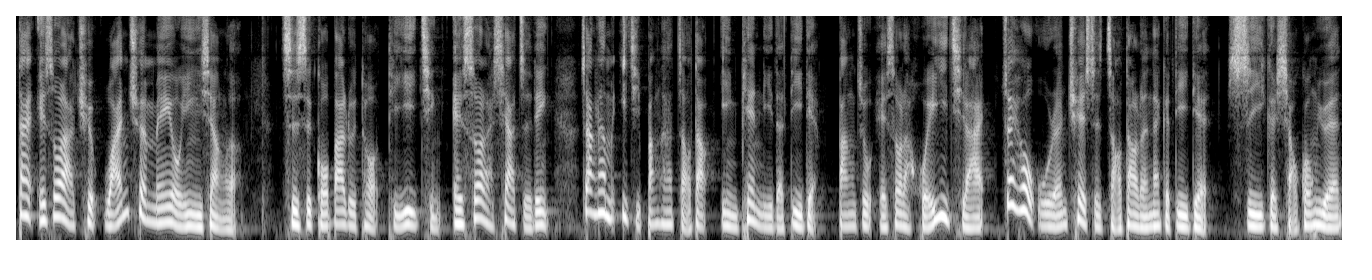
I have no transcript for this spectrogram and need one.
但 Asola 却完全没有印象了。此时 g o b a l u t o 提议请 Asola 下指令，让他们一起帮他找到影片里的地点，帮助 Asola 回忆起来。最后五人确实找到了那个地点，是一个小公园，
